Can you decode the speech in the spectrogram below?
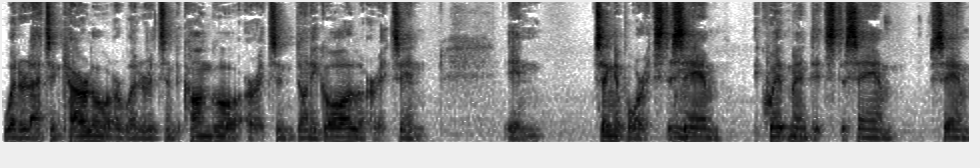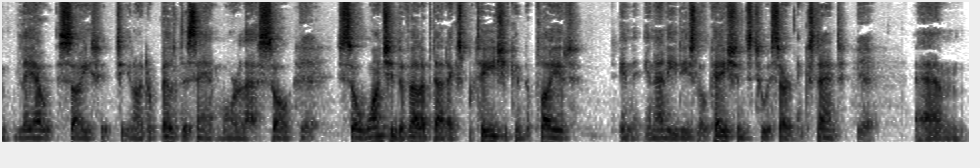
whether that's in Carlow or whether it's in the Congo or it's in Donegal or it's in in Singapore, it's the Mm. same equipment, it's the same same layout site. It, you know, they're built the same more or less. So Yeah. so once you develop that expertise, you can deploy it in in any of these locations to a certain extent. Yeah. Um,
